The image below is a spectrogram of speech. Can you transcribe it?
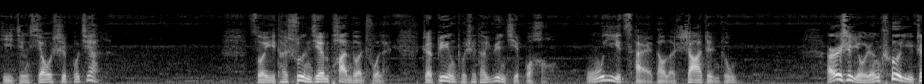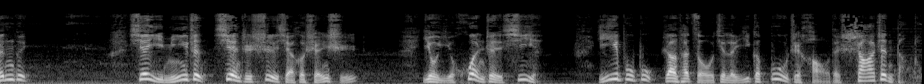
已经消失不见了。所以他瞬间判断出来，这并不是他运气不好，无意踩到了杀阵中，而是有人刻意针对，先以迷阵限制视线和神识，又以幻阵吸引。一步步让他走进了一个布置好的杀阵当中。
